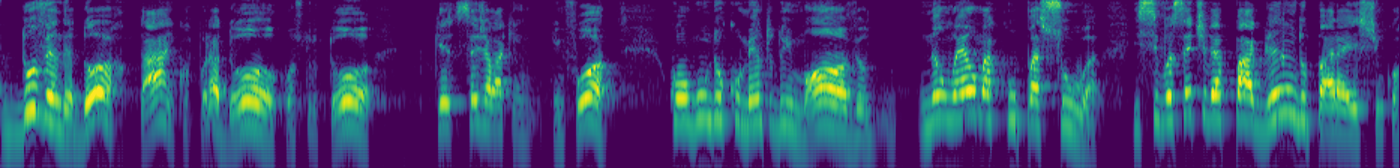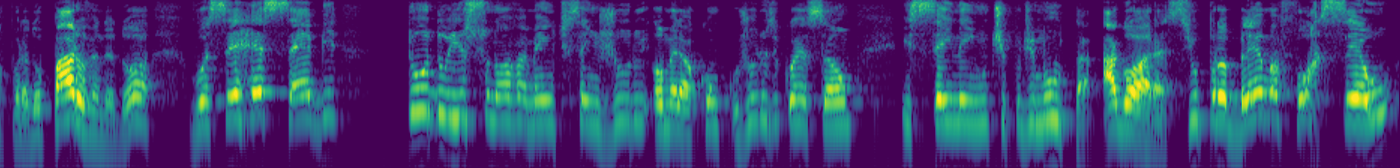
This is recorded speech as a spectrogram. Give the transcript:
do vendedor, tá? Incorporador, construtor, que seja lá quem, quem for, com algum documento do imóvel, não é uma culpa sua. E se você estiver pagando para este incorporador, para o vendedor, você recebe tudo isso novamente, sem juros, ou melhor, com juros e correção e sem nenhum tipo de multa. Agora, se o problema for seu,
